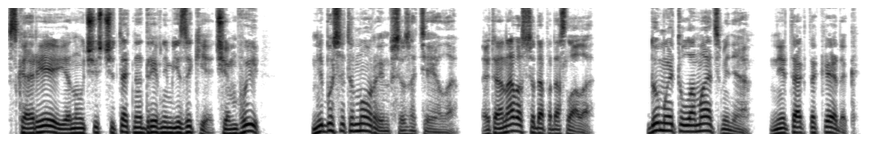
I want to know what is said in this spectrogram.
«Скорее я научусь читать на древнем языке, чем вы Небось, это Морейн все затеяла. Это она вас сюда подослала? Думает уломать меня. Не так так эдак.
